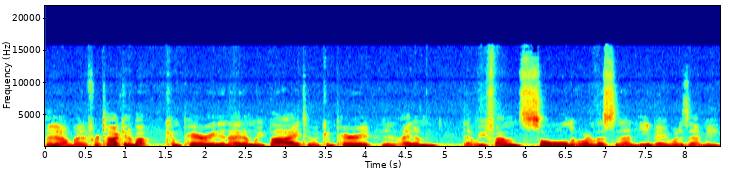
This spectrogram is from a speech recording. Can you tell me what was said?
I know, but if we're talking about comparing an item we buy to a comparing an item that we found sold or listed on eBay, what does that mean?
